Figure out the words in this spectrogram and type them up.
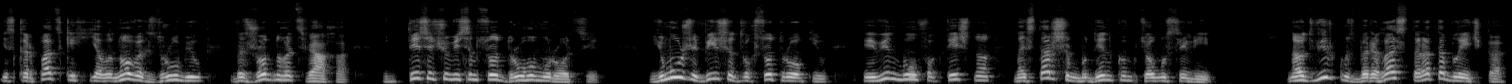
із карпатських ялинових зрубів без жодного цвяха в 1802 році. Йому вже більше 200 років, і він був фактично найстаршим будинком в цьому селі. На одвірку збереглась стара табличка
